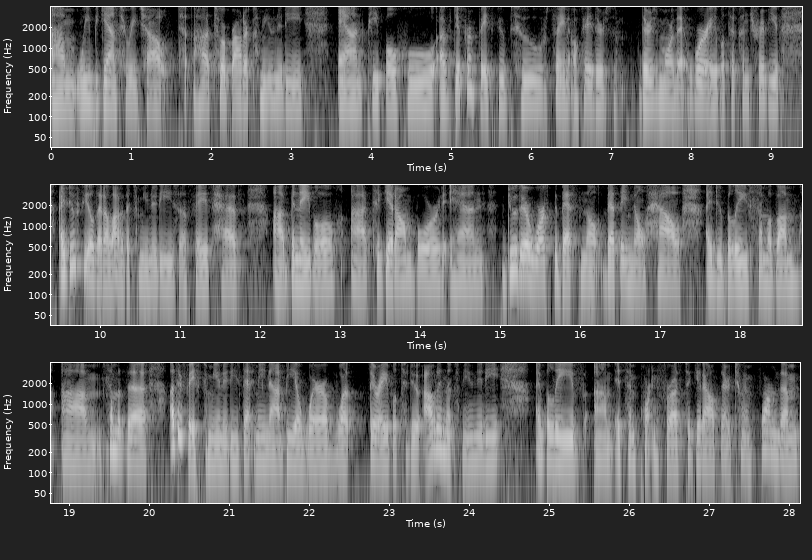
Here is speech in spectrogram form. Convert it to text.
um, we began to reach out uh, to a broader community and people who of different faith groups who saying, okay, there's there's more that we're able to contribute. I do feel that a lot of the communities of faith have uh, been able uh, to get on board and do their work the best know, that they know how. I do believe some of them, um, some of the other faith communities that may not be aware of what they're able to do out in the community, I believe um, it's important for us to get out there to inform them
